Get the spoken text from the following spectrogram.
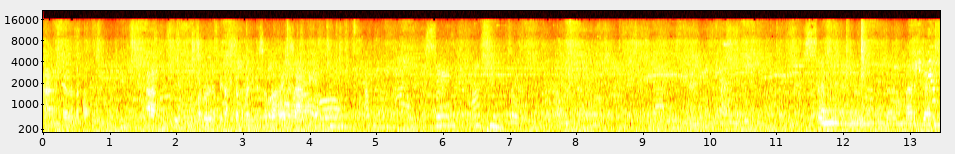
Ah, meron na ako. Ah, yung patuloy na pinakita mo kanina sa bahay sa amin. Saint Jacinto. dari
